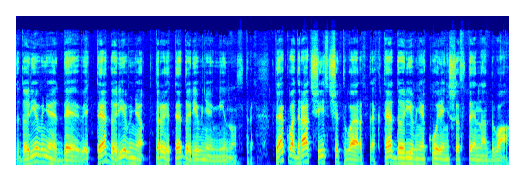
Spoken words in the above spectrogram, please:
дорівнює 9, t дорівнює 3, t дорівнює мінус 3 t квадрат 6 четвертих, t дорівнює корінь 6 на 2,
